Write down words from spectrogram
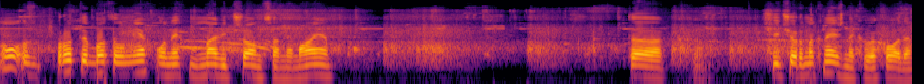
Ну, проти батлмех у них навіть шанса немає. Так. Ще чорнокнижник виходить.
